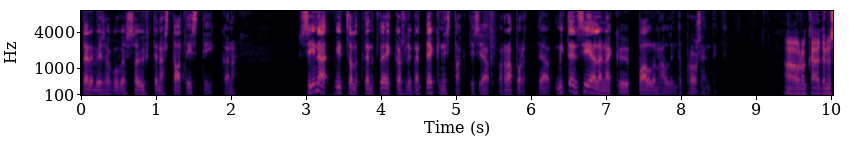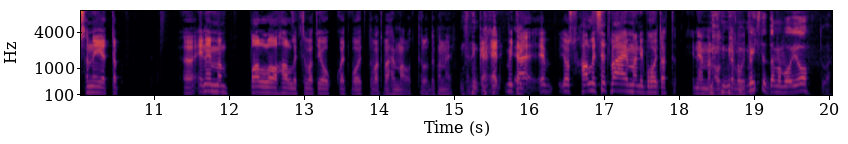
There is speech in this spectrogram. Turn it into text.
televisiokuvassa yhtenä statistiikkana. Sinä itse olet tehnyt Veikkausliikan teknistaktisia raportteja. Miten siellä näkyy pallonhallintaprosentit? On käytännössä niin, että enemmän palloa hallitsevat joukkueet voittavat vähemmän otteluita kuin ne. Eli, mitä, jos hallitset vähemmän, niin voitat enemmän otteluita. Mistä tämä voi johtua?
